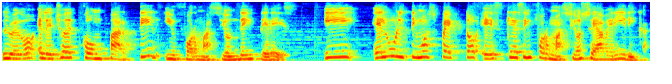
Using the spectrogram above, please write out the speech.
Luego, el hecho de compartir información de interés. Y el último aspecto es que esa información sea verídica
